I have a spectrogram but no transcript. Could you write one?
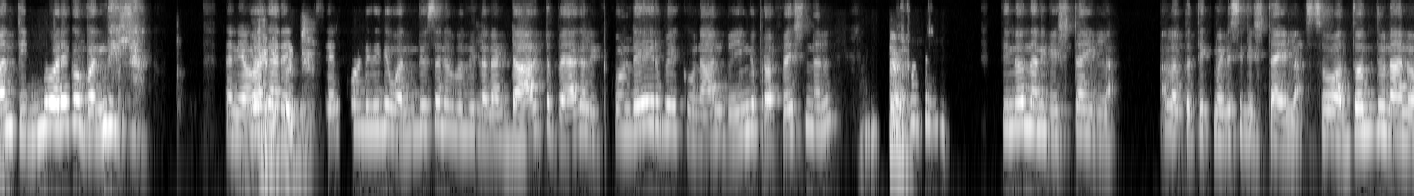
ಮಂತ್ ಇನ್ನೂವರೆಗೂ ಬಂದಿಲ್ಲ. ನಾನು ಯಾವಾಗ ಸೇರ್ಕೊಂಡಿದೀನಿ ಒಂದ್ ದಿವಸನೂ ಬಂದಿಲ್ಲ. ನಾನು ಡಾರ್ಟ್ ಬ್ಯಾಗ್ ಅಲ್ಲಿ ಇಟ್ಕೊಂಡೇ ಇರ್ಬೇಕು. Non being professional. ತಿನ್ನೋದು ನನಗೆ ಇಷ್ಟ ಇಲ್ಲ. ಅಲೋಪತಿಕ್ ಮೆಡಿಸಿನ್ ಇಷ್ಟ ಇಲ್ಲ. ಸೊ ಅದೊಂದು ನಾನು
